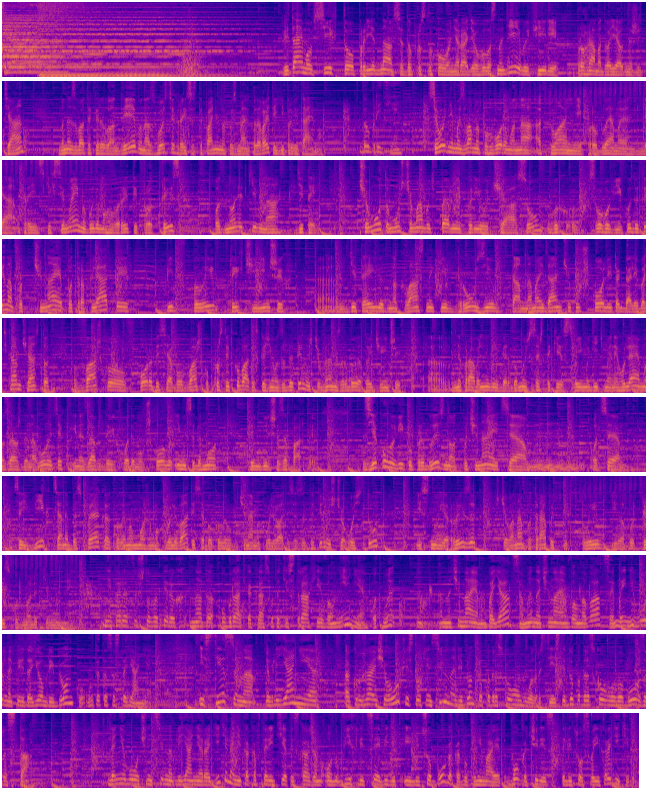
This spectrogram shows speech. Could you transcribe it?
життя. Вітаємо всіх, хто приєднався до прослуховування Радіо Голос Надії в ефірі. Програма Двоє одне життя. Мене звати Кирило Андрієв. У нас в гостях Раїса Степанівна Кузьменко. Давайте її привітаємо. Добрий день. Сьогодні ми з вами поговоримо на актуальні проблеми для українських сімей. Ми будемо говорити про тиск однолітків на дітей. Чому? Тому що, мабуть, в певний період часу в свого віку дитина починає потрапляти під вплив тих чи інших Е, дітей, однокласників, друзів, там на майданчику, в школі і так далі. Батькам часто важко впоратися або важко прослідкувати, скажімо, за дитиною, щоб вона не зробила той чи інший е, неправильний вибір. Бо ми ж все ж таки з своїми дітьми не гуляємо завжди на вулицях і не завжди ходимо в школу і не сидимо тим більше за партою. З якого віку приблизно от починається м, оце оцей вік, ця небезпека, коли ми можемо хвилюватися, або коли ми починаємо хвилюватися за дитину, що ось тут існує ризик, що вона потрапить під вплив і або тиск однолітків на неї. Мне кажется, что, во-первых, надо убрать как раз вот эти страхи и волнения. Вот мы э, начинаем бояться, мы начинаем волноваться, и мы невольно передаем ребенку вот это состояние. Естественно, влияние окружающего общества очень сильно на ребенка в подростковом возрасте. Если до подросткового возраста для него очень сильно влияние родителей, они как авторитеты, скажем, он в их лице видит и лицо Бога, как бы понимает Бога через лицо своих родителей.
